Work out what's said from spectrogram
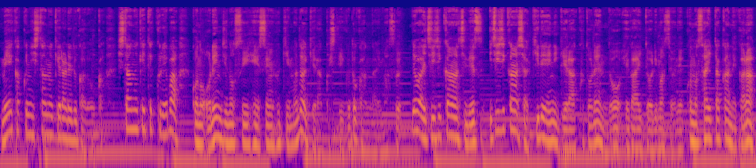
明確に下抜けられるかどうか。下抜けてくれば、このオレンジの水平線付近までは下落していくと考えます。では、1時間足です。1時間足は綺麗に下落トレンドを描いておりますよね。この最高値から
